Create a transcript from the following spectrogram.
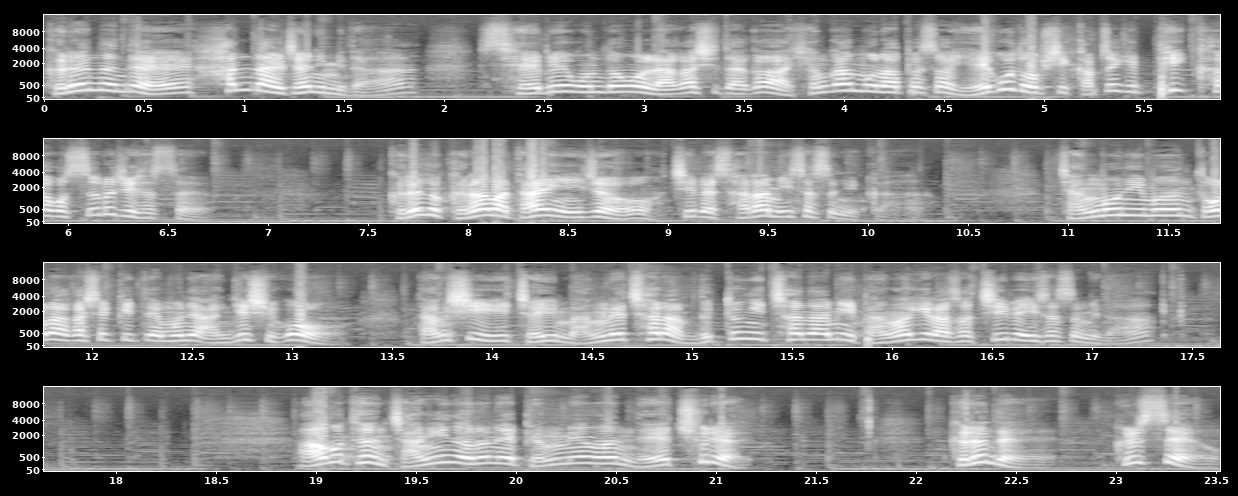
그랬는데 한 달 전입니다. 새벽 운동을 나가시다가 현관문 앞에서 예고도 없이 갑자기 픽 하고 쓰러지셨어요. 그래도 그나마 다행이죠. 집에 사람이 있었으니까. 장모님은 돌아가셨기 때문에 안 계시고 당시 저희 막내 처남 늦둥이 처남이 방학이라서 집에 있었습니다. 아무튼 장인 어른의 병명은 뇌출혈. 그런데 글쎄요.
